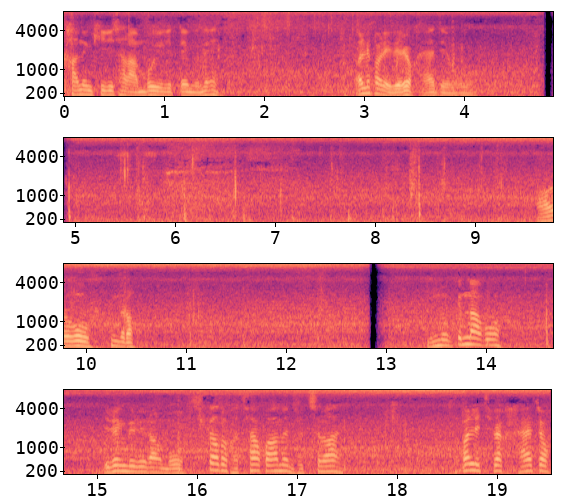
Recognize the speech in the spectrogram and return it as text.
가는 길이 잘 안 보이기 때문에 빨리빨리 내려가야 돼요. 아유 힘들어. 운동 끝나고 일행들이랑 뭐 식사도 같이 하고 하면 좋지만 빨리 집에 가야죠.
